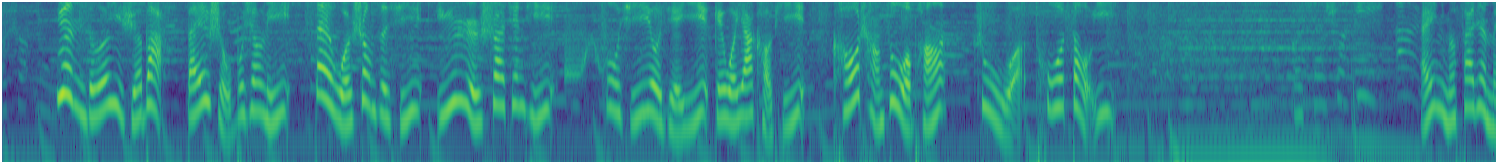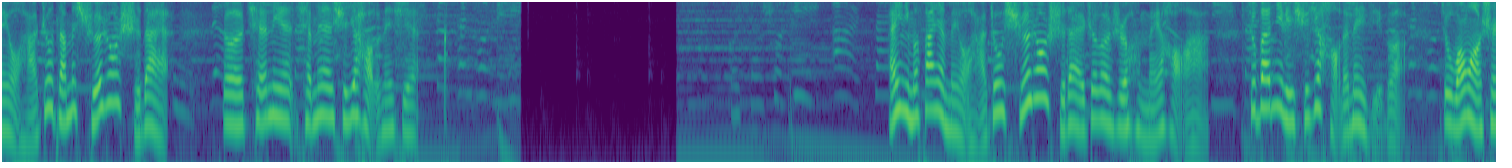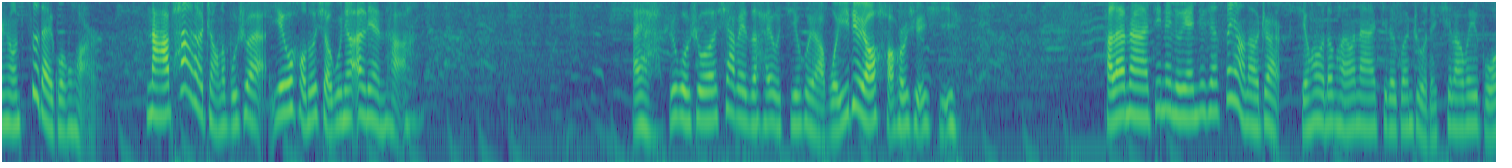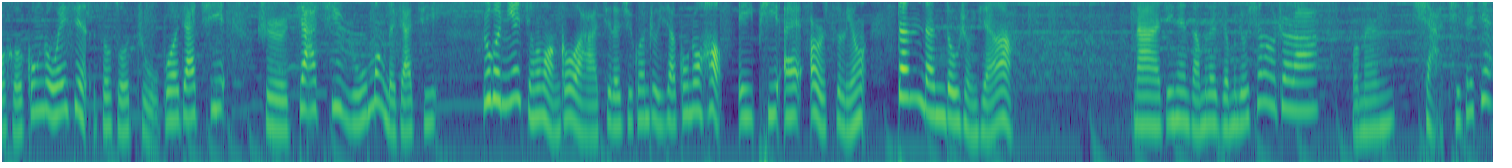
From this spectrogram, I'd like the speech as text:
愿得一学霸，白首不相离。待我上自习，一日刷千题。”复习又解疑，给我压考题，考场坐我旁，助我脱道衣。哎，你们发现没有哈？就咱们学生时代，呃，前面前面学习好的那些。哎，你们发现没有哈？就学生时代真的是很美好啊！就班级里学习好的那几个，就往往身上自带光环，哪怕他长得不帅，也有好多小姑娘暗恋他。哎呀，如果说下辈子还有机会啊，我一定要好好学习。好了，那今天留言就先分享到这儿。喜欢我的朋友呢，记得关注我的新浪微博和公众微信，搜索主播佳期，是佳期如梦的佳期。如果你也喜欢网购啊，记得去关注一下公众号 API 二四零，单单都省钱啊。那今天咱们的节目就先到这儿啦，我们下期再见。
